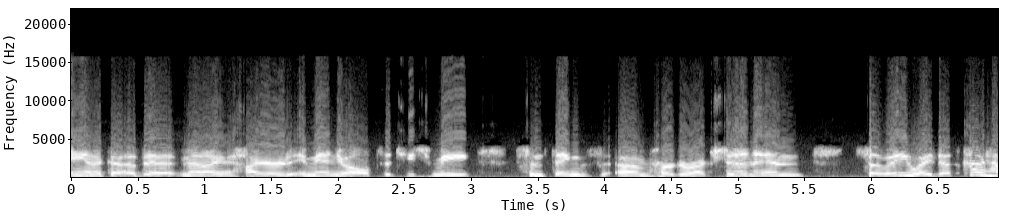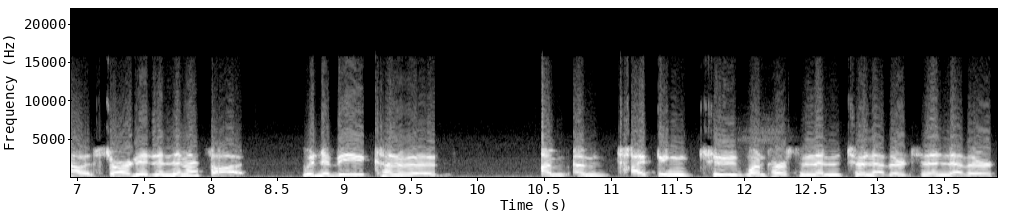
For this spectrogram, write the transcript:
Anika a bit, and then I hired Emmanuelle to teach me some things, um, her direction. And so anyway, that's kind of how it started. And then I thought, wouldn't it be kind of a, I'm, I'm typing to one person, then to another, to another.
